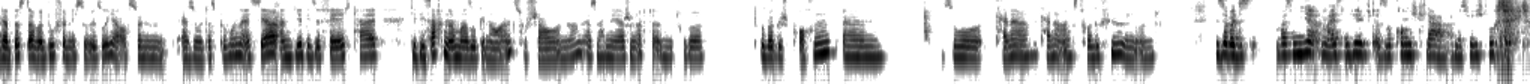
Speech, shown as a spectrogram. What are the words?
da bist aber du, finde ich, sowieso ja auch so ein, also das bewundere ich sehr an dir, diese Fähigkeit, dir die Sachen immer so genau anzuschauen. Ne? Also haben wir ja schon öfter irgendwie drüber, drüber gesprochen. Ähm, so keine, keine Angst vor Gefühlen und. Das ist aber das, was mir am meisten hilft. Also komme ich klar, anders würde ich durchdrehen.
